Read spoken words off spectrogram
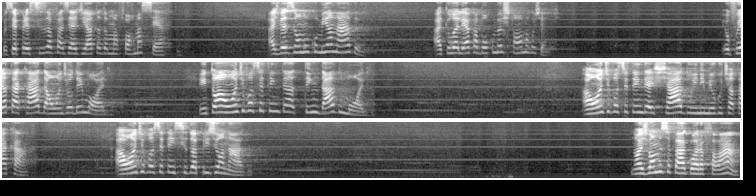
Você precisa fazer a dieta de uma forma certa. Às vezes eu não comia nada. Aquilo ali acabou com o meu estômago, gente. Eu fui atacada aonde eu dei mole. Então, aonde você tem, tem dado mole? Aonde você tem deixado o inimigo te atacar? Aonde você tem sido aprisionado? Nós vamos agora falar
